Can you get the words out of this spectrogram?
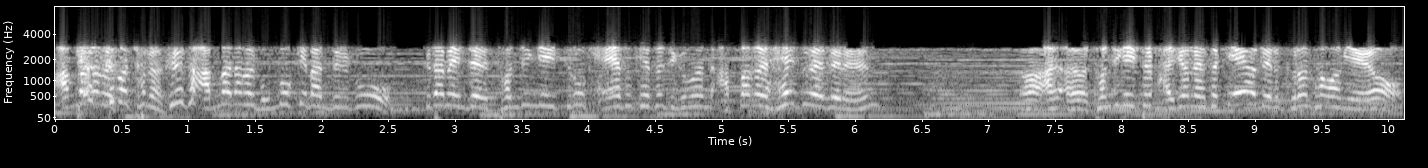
앞마당을 그렇다면. 그래서 앞마당을 못 먹게 만들고 그다음에 이제 전진 게이트로 계속해서 지금은 압박을 해줘야 되는 어, 아, 어, 전진 게이트를 발견해서 깨야 되는 그런 상황이에요.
